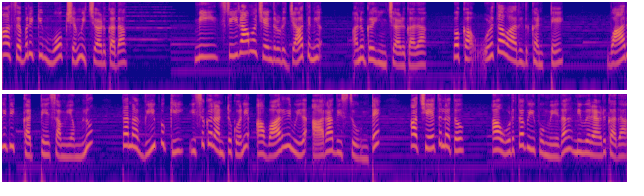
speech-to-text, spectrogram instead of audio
ఆ శబరికి మోక్షం ఇచ్చాడు కదా. మీ శ్రీరామచంద్రుడు జాతిని అనుగ్రహించాడు కదా. ఒక ఉడత వారిది కంటే వారిది కట్టే సమయంలో తన వీపుకి ఇసుకనంటుకొని ఆ వారిది మీద ఆరాధిస్తూ ఉంటే ఆ చేతులతో ఆ ఉడత వీపు మీద నివిరాడు కదా.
